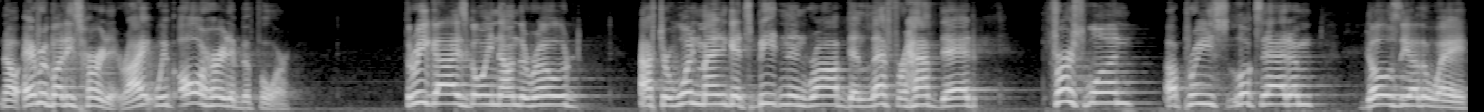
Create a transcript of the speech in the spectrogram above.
No, everybody's heard it, right? We've all heard it before. Three guys going down the road after one man gets beaten and robbed and left for half dead. First one, a priest, looks at him, goes the other way.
